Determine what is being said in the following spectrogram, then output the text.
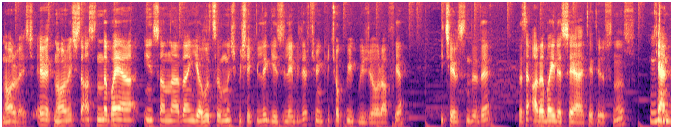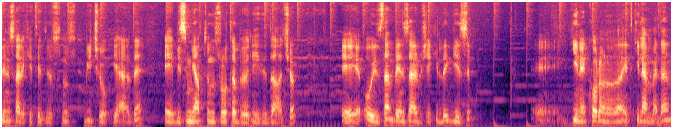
Norveç. Evet Norveç'te aslında bayağı insanlardan yalıtılmış bir şekilde gezilebilir. Çünkü çok büyük bir coğrafya. İçerisinde de zaten arabayla seyahat ediyorsunuz. Kendiniz hareket ediyorsunuz birçok yerde. Ee, bizim yaptığımız rota böyleydi daha çok. Ee, o yüzden benzer bir şekilde gezip e, yine koronadan etkilenmeden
